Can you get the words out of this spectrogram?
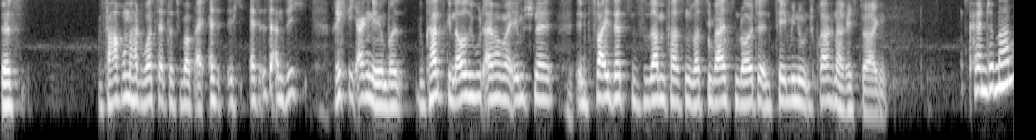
Das, warum hat WhatsApp das überhaupt. Also ich, es ist an sich richtig angenehm, aber du kannst genauso gut einfach mal eben schnell in zwei Sätzen zusammenfassen, was die meisten Leute in zehn Minuten Sprachnachricht sagen. Könnte man.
